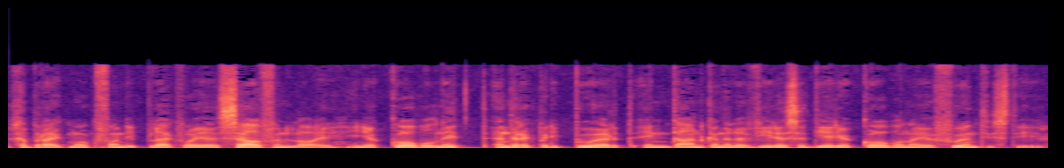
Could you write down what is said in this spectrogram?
gebruik maak van die plek waar jy jou selfoon laai en jou kabel net indruk by die poort en dan kan hulle virusse deur jou kabel na jou foon toe stuur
